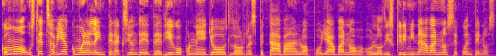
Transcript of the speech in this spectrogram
¿cómo usted sabía cómo era la interacción de, Diego con ellos? ¿Lo respetaban, lo apoyaban o, o, lo discriminaban? No sé, cuéntenos.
